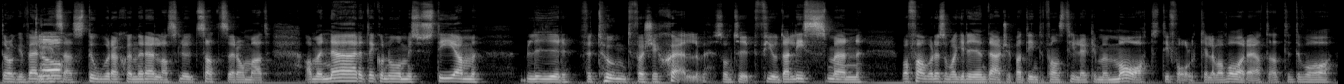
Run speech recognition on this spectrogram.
Dragit väldigt ja. så stora generella slutsatser om att ja, men när ett ekonomiskt system blir för tungt för sig själv, som typ feodalismen vad fan var det som var grejen där? Typ att det inte fanns tillräckligt med mat till folk eller vad var det? Att, att det var...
